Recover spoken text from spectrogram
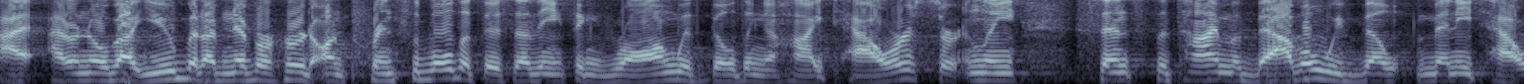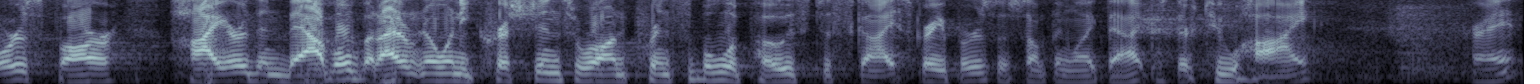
I, I, don't know about you, but I've never heard on principle that there's anything wrong with building a high tower. Certainly, since the time of Babel, we've built many towers far higher than Babel, but I don't know any Christians who are on principle opposed to skyscrapers or something like that because they're too high, right?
